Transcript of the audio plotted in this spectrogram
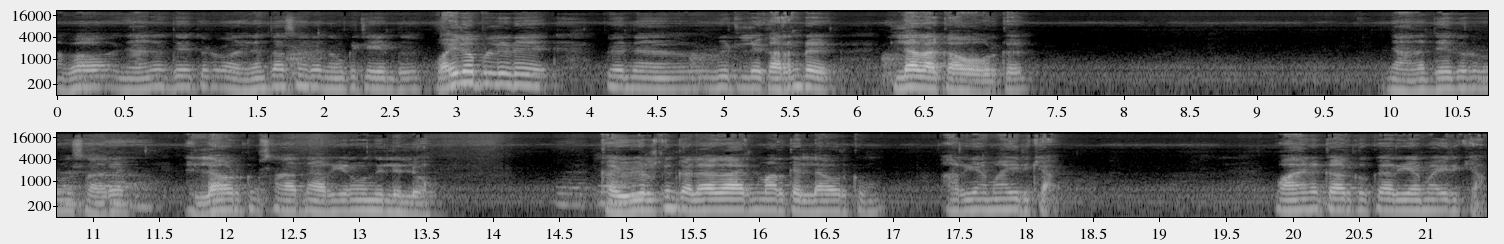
അപ്പോൾ ഞാൻ അദ്ദേഹത്തോട് പറഞ്ഞു എന്താ സാറേ നമുക്ക് ചെയ്യേണ്ടത്? വൈലോപ്പള്ളിയുടെ പിന്നെ വീട്ടിലെ കറണ്ട് ഇല്ലാതാക്കാവോ അവർക്ക്? ഞാൻ അദ്ദേഹത്തോട് പറഞ്ഞു സാറേ എല്ലാവർക്കും സാറിനെ അറിയണമെന്നില്ലല്ലോ. കഴിവുകൾക്കും കലാകാരന്മാർക്കും എല്ലാവർക്കും അറിയാമായിരിക്കാം. വായനക്കാർക്കൊക്കെ അറിയാമായിരിക്കാം.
